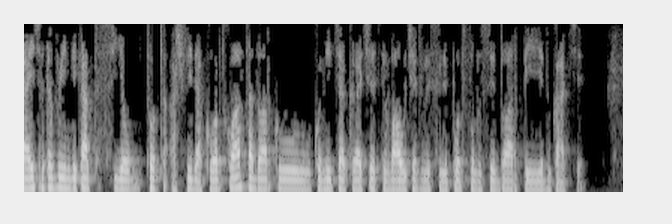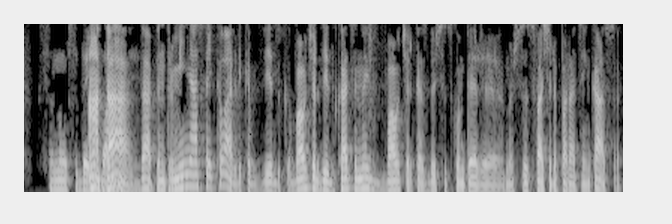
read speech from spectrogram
aici trebuie indicat, eu tot aș fi de acord cu asta, doar cu condiția că aceste voucherele se le pot folosi doar pe educație. Să nu se dea ah, bani. Da, da, pentru mine asta e clar. Adică voucher de educație nu e voucher ca să duci să-ți cumperi, nu știu, să-ți faci reparații în casă.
